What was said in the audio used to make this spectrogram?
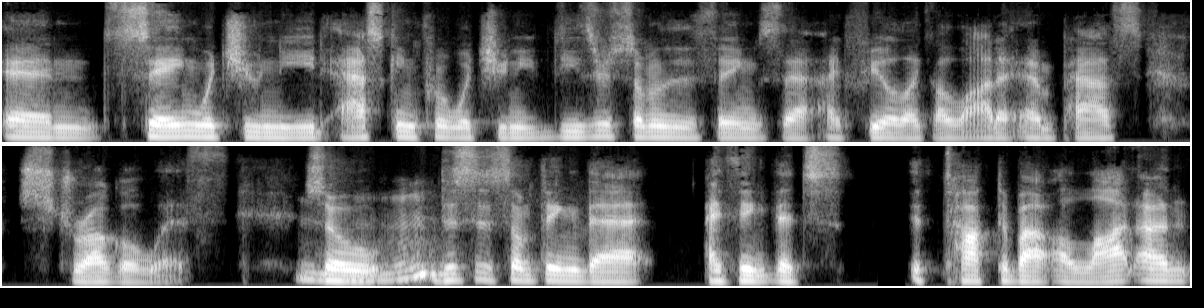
and saying what you need, asking for what you need. These are some of the things that I feel like a lot of empaths struggle with. Mm-hmm. So, this is something that I think that's talked about a lot on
